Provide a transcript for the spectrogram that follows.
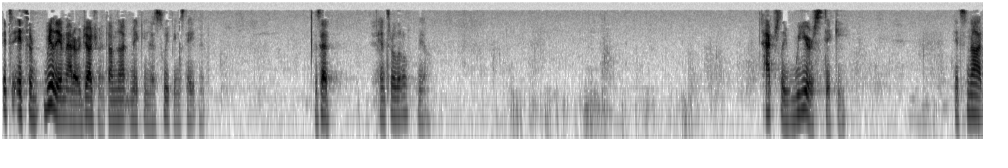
It's it's a, really a matter of judgment. I'm not making a sweeping statement. Does that answer a little? Yeah. Actually, we are sticky. It's not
